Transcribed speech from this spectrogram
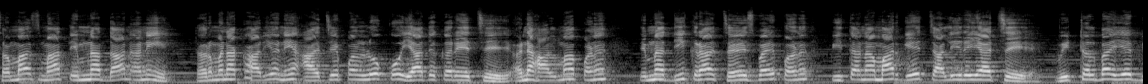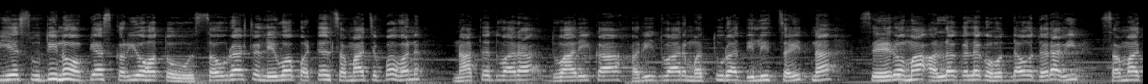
સમાજમાં તેમના દાન અને ધર્મના કાર્યને આજે પણ લોકો યાદ કરે છે અને હાલમાં પણ તેમના દીકરા જયેશભાઈ પણ પિતાના માર્ગે ચાલી રહ્યા છે. વિઠ્ઠલભાઈએ બીએ સુધીનો અભ્યાસ કર્યો હતો. સૌરાષ્ટ્ર લેવા પટેલ સમાજ ભવન નાથદ્વારા, દ્વારિકા, હરિદ્વાર, મથુરા, દિલ્હી સહિતના શહેરોમાં અલગ અલગ હોદ્દાઓ ધરાવી સમાજ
